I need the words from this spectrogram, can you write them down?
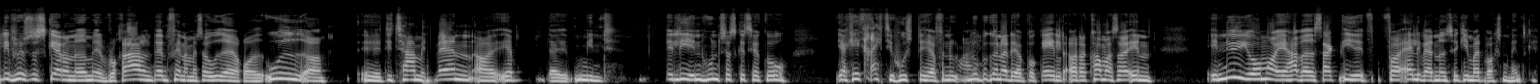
lige pludselig så sker der noget med epiduralen. Den finder man så ud af at råde ud, og øh, de tager mit vand, og jeg, øh, min, det er lige inden hun så skal til at gå. Jeg kan ikke rigtig huske det her, for nu, nu begynder det at gå galt, og der kommer så en, en ny jordmor, jeg har været sagt, I for alle i verden nødt til at give mig et voksen menneske.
